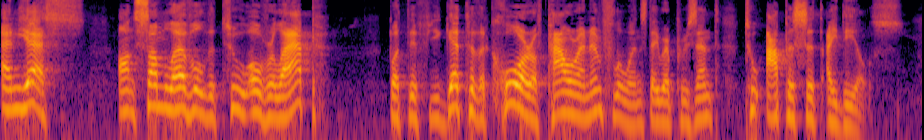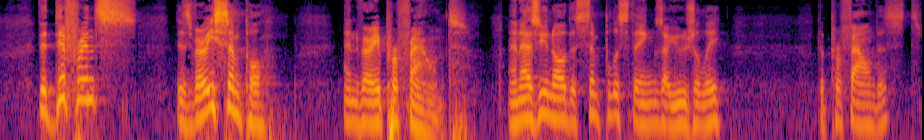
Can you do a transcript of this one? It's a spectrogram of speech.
And yes, on some level, the two overlap. But if you get to the core of power and influence, they represent two opposite ideals. The difference is very simple and very profound. And as you know, the simplest things are usually the profoundest,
